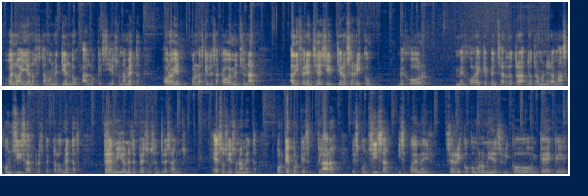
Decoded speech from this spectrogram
Pues bueno, ahí ya nos estamos metiendo a lo que sí es una meta. Ahora bien, con las que les acabo de mencionar, a diferencia de decir quiero ser rico, mejor, mejor hay que pensar de otra, de otra manera más concisa respecto a las metas. 3 millones de pesos en 3 años. Eso sí es una meta. ¿Por qué? Porque es clara, es concisa y se puede medir. Ser rico, ¿cómo lo mides? ¿Rico en qué? Que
